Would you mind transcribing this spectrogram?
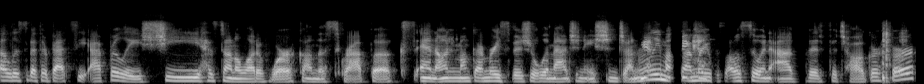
Elizabeth or Betsy Epperly, she has done a lot of work on the scrapbooks and on Montgomery's visual imagination generally. Yeah, Montgomery was also an avid photographer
